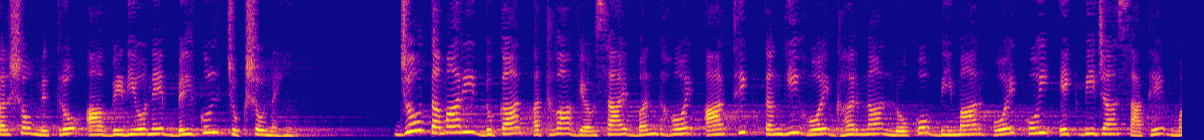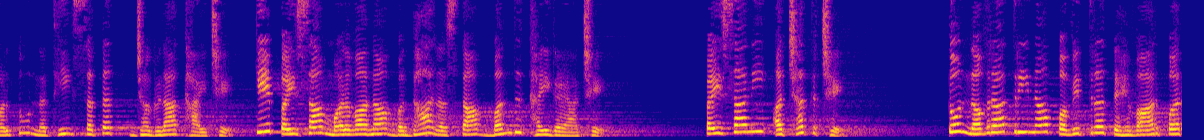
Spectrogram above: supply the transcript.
કરશો મિત્રો. આ વિડીયોને બિલકુલ ચૂકશો નહીં. જો તમારી દુકાન અથવા વ્યવસાય બંધ હોય, આર્થિક તંગી હોય, ઘરના લોકો બીમાર હોય, કોઈ એકબીજા સાથે મળતું નથી, સતત ઝઘડા થાય છે કે પૈસા મળવાના બધા રસ્તા બંધ થઈ ગયા છે. પૈસાની અછત છે. તો નવરાત્રીના પવિત્ર તહેવાર પર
